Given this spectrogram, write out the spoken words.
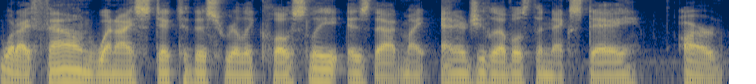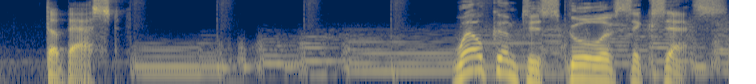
what I found when I stick to this really closely is that my energy levels the next day are the best. Welcome to School of Success,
